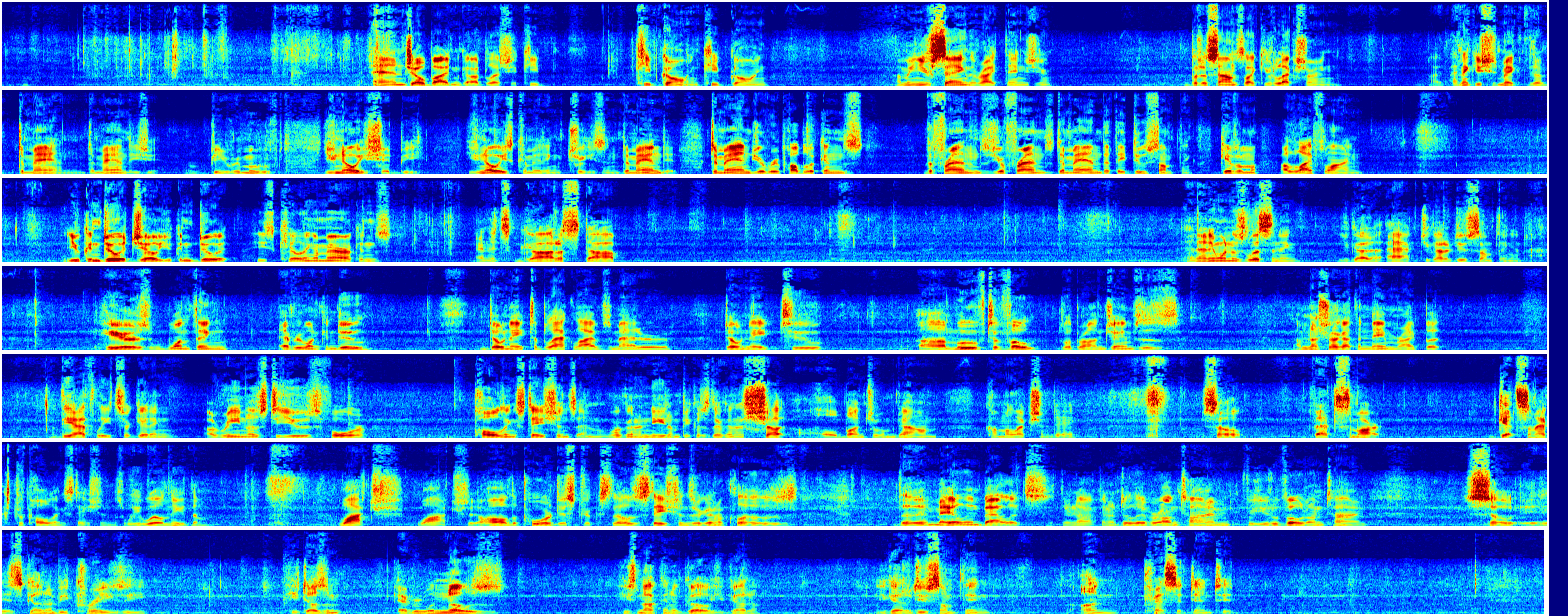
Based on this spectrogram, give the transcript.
And Joe Biden, God bless you. Keep keep going. Keep going. I mean, you're saying the right things, you but it sounds like you're lecturing. I, I think you should make the demand. Demand he be removed. You know he should be. You know he's committing treason. Demand it. Demand your Republicans, the friends, your friends, demand that they do something. Give them a, a lifeline. You can do it, Joe. You can do it. He's killing Americans, and it's gotta stop. And anyone who's listening, you gotta act. You gotta do something. And here's one thing everyone can do donate to Black Lives Matter, donate to uh, Move to Vote, LeBron James's. I'm not sure I got the name right, but the athletes are getting arenas to use for polling stations, and we're going to need them because they're going to shut a whole bunch of them down come election day. So that's smart get some extra polling stations. We will need them. Watch, watch. All the poor districts, those stations are going to close. The mail in ballots, they're not going to deliver on time for you to vote on time. So it is going to be crazy. He doesn't, everyone knows he's not going to go. You got to, you got to do something unprecedented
